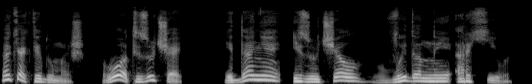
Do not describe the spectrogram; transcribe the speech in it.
А как ты думаешь? Вот, изучай. И Даня изучал выданные архивы.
